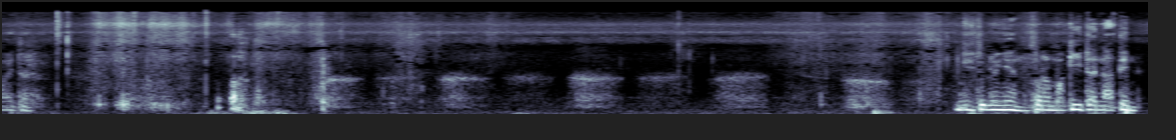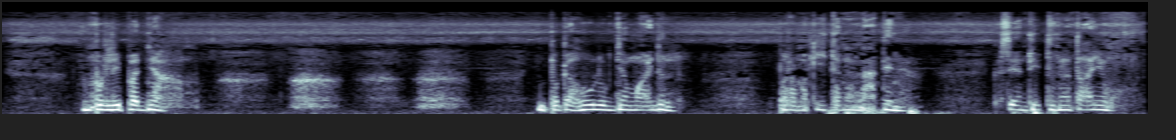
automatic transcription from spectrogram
Mga idol. Ah. Dito lang yan para makita natin yung paglipad niya. Yung pagkahulog niya mga idol. Para makita na natin. Kasi andito na tayo.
